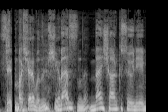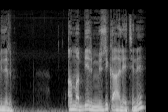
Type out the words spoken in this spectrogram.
Senin başaramadığın bir şey yok ben aslında. ben şarkı söyleyebilirim. Ama bir müzik aletini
